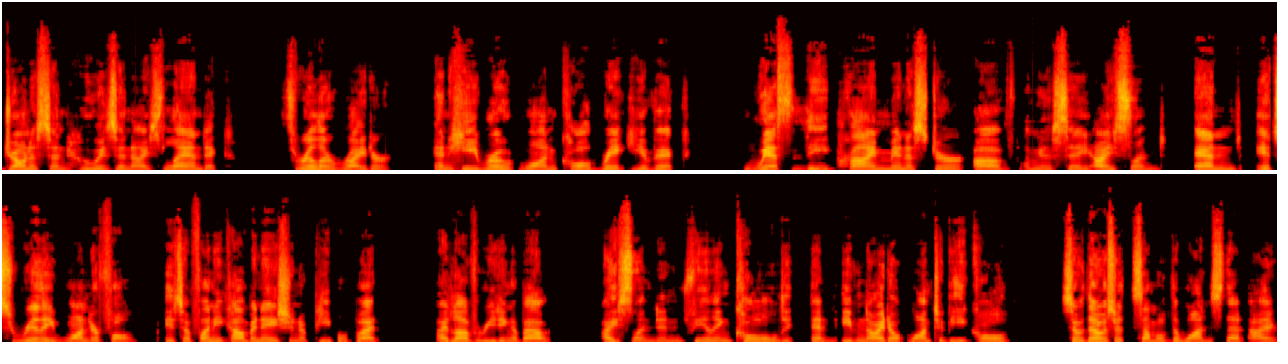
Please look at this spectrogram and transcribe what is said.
Jonasson, who is an Icelandic thriller writer. And he wrote one called Reykjavik with the prime minister of, I'm going to say Iceland. And it's really wonderful. It's a funny combination of people, but I love reading about Iceland and feeling cold, and even though I don't want to be cold. So those are some of the ones that I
